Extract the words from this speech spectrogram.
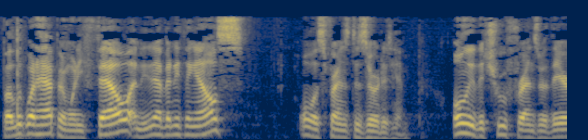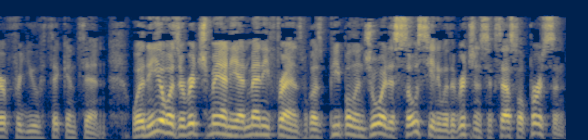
But look what happened. When he fell and he didn't have anything else, all his friends deserted him. Only the true friends are there for you thick and thin. When Iyov was a rich man, he had many friends because people enjoyed associating with a rich and successful person.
